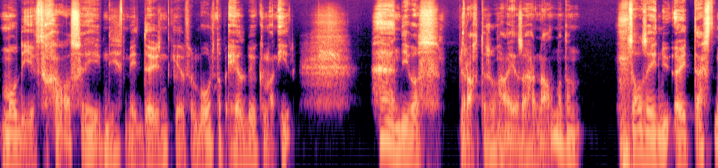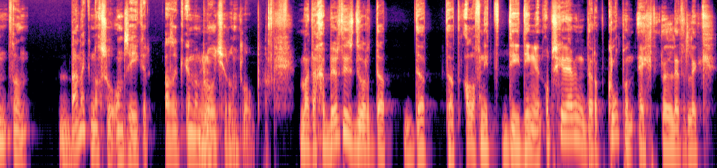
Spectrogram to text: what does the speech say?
Maar die heeft gas gegeven, die heeft mij duizend keer vermoord op een heel leuke manier. En die was erachter, zo ga je ze herhalen, maar dan zal zij nu uittesten van, ben ik nog zo onzeker als ik in mijn blootje rondloop? Maar dat gebeurt dus doordat dat, dat al of niet die dingen opschrijven, daarop kloppen echt letterlijk.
